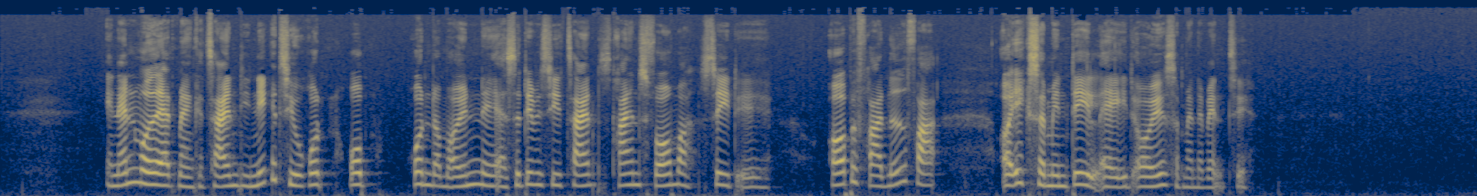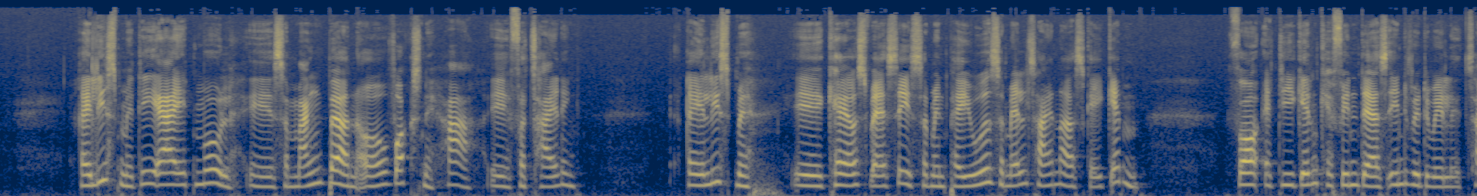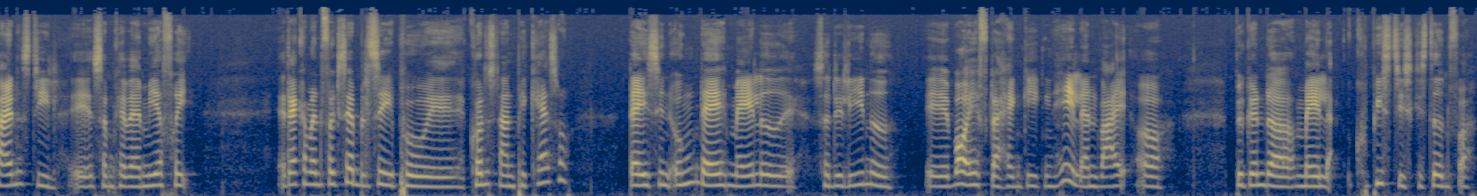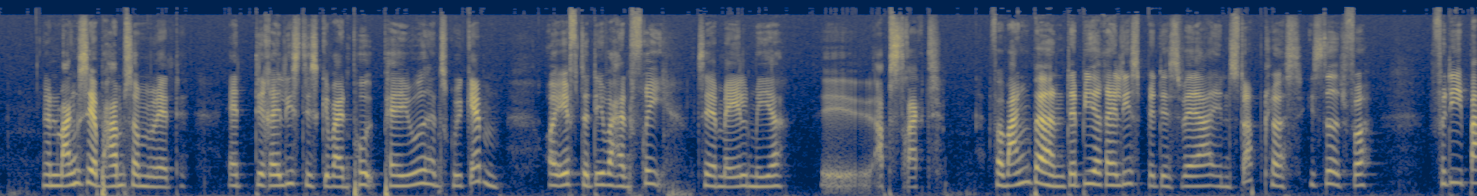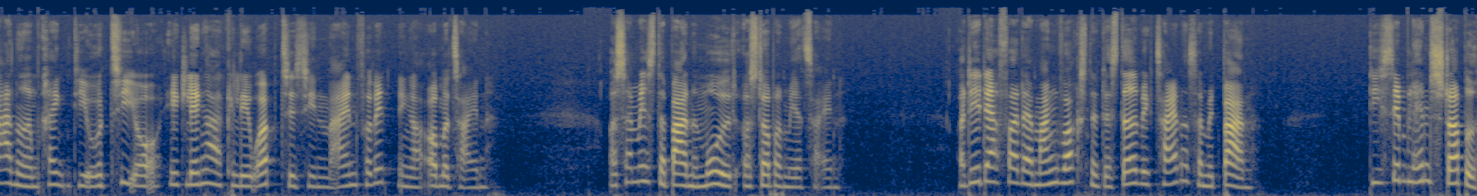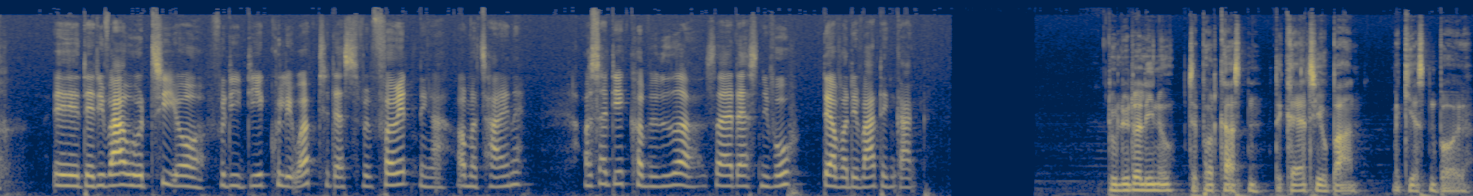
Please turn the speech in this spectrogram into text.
En anden måde er, at man kan tegne de negative rund, rum rundt om øjnene, altså det vil sige tegne stregens former set øh, oppefra og nedefra, og ikke som en del af et øje, som man er vant til. Realisme det er et mål, øh, som mange børn og voksne har øh, for tegning. Realisme øh, kan også være set som en periode, som alle tegnere skal igennem, for at de igen kan finde deres individuelle tegnestil, øh, som kan være mere fri. Der kan man for eksempel se på øh, kunstneren Picasso, der i sin unge dage malede, øh, så det lignede, øh, hvorefter han gik en helt anden vej og begyndte at male kubistisk i stedet for. Men mange ser på ham som, at, at det realistiske var en periode, han skulle igennem, og efter det var han fri til at male mere øh, abstrakt. For mange børn, der bliver realisme desværre en stopklods i stedet for, fordi barnet omkring de 8-10 år ikke længere kan leve op til sine egne forventninger om at tegne. Og så mister barnet modet og stopper med at tegne. Og det er derfor, at der er mange voksne, der stadigvæk tegner som et barn. De er simpelthen stoppet, øh, da de var 8-10 år, fordi de ikke kunne leve op til deres forventninger om at tegne. Og så er de ikke kommet videre, så er deres niveau der, hvor det var dengang. Du lytter lige nu til podcasten Det Kreative Barn med Kirsten Bøje.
